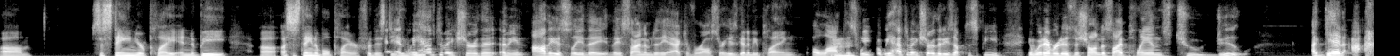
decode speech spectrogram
um, sustain your play and to be uh, a sustainable player for this defense. And we have to make sure that I mean, obviously they they sign him to the active roster. He's going to be playing a lot Mhm. this week, but we have to make sure that he's up to speed in whatever it is that Sean Desai plans to do. Again, I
